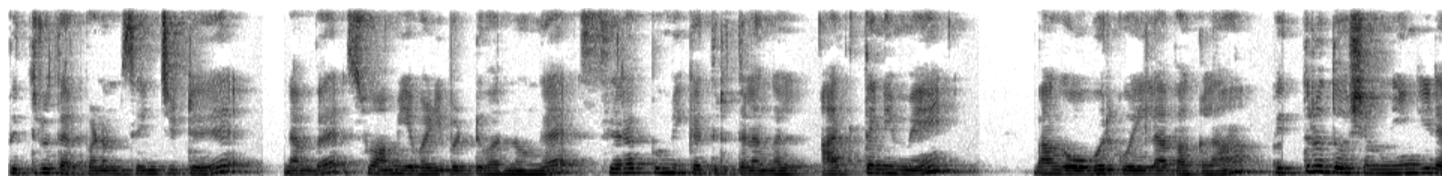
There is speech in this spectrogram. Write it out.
பித்ரு தர்ப்பணம் செஞ்சுட்டு நம்ம சுவாமியை வழிபட்டு வரணுங்க. சிறப்புமிக்க திருத்தலங்கள். அத்தனையுமே வாங்க ஒவ்வொரு கோயிலாக பார்க்கலாம். பித்ரு தோஷம் நீங்கிட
